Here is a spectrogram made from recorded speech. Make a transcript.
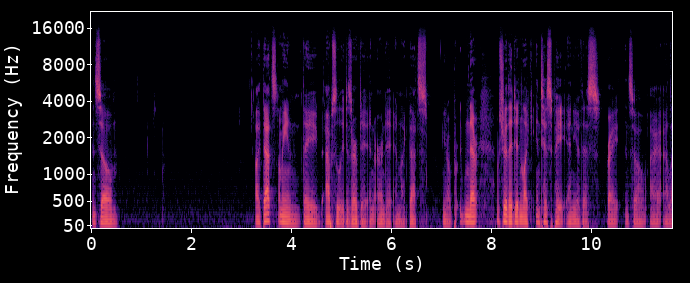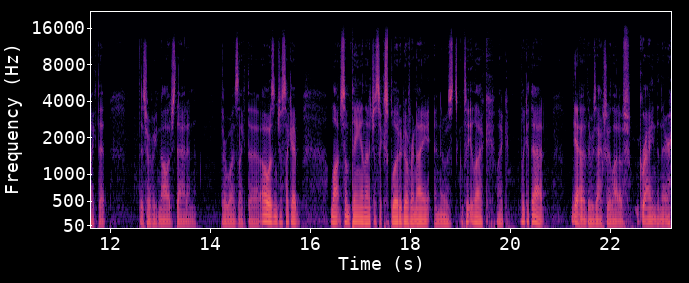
And so like that's I mean, they absolutely deserved it and earned it and like that's you know, never I'm sure they didn't like anticipate any of this, right? And so I, I like that they sort of acknowledged that and there was like the oh, it wasn't just like I launched something and then it just exploded overnight and it was complete luck. Like, look at that. Yeah, But there was actually a lot of grind in there.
